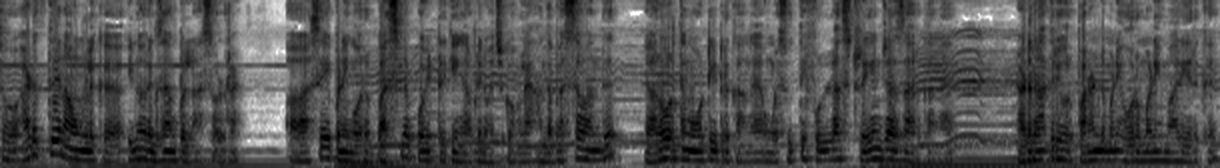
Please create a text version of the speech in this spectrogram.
ஸோ அடுத்து நான் உங்களுக்கு இன்னொரு எக்ஸாம்பிள் நான் சொல்கிறேன் சே இப்போ நீங்கள் ஒரு பஸ்ஸில் போயிட்டுருக்கீங்க அப்படின்னு வச்சுக்கோங்களேன். அந்த பஸ்ஸை வந்து யாரோ ஒருத்தங்க ஓட்டிகிட்டு இருக்காங்க உங்களை சுற்றி ஃபுல்லாக ஸ்ட்ரேஞ்சர்ஸாக இருக்காங்க. நடுராத்திரி ஒரு பன்னெண்டு மணி ஒரு மணி மாதிரி இருக்குது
